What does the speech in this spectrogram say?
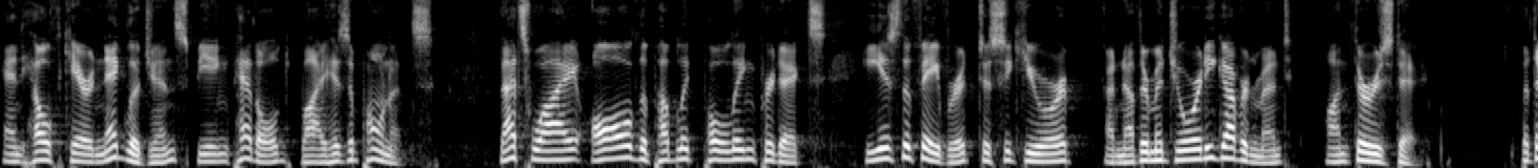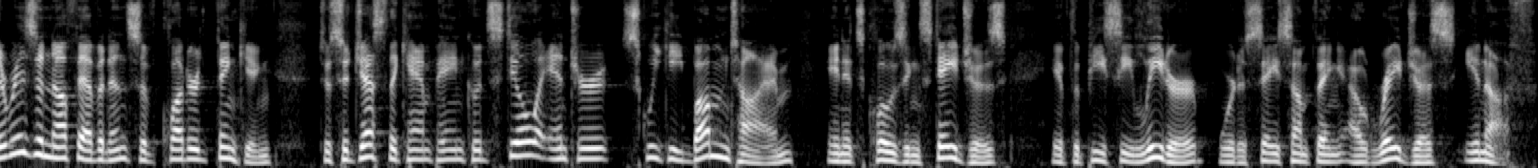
and healthcare negligence being peddled by his opponents. That's why all the public polling predicts he is the favorite to secure another majority government on Thursday. But there is enough evidence of cluttered thinking to suggest the campaign could still enter squeaky bum time in its closing stages if the PC leader were to say something outrageous enough.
